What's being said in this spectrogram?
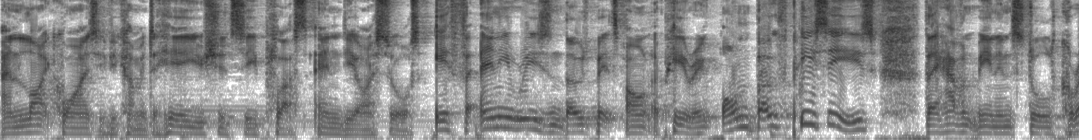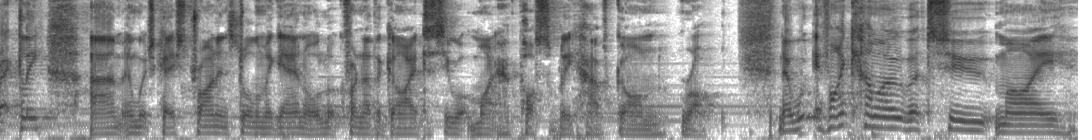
And likewise, if you come into here, you should see plus NDI source. If for any reason those bits aren't appearing on both PCs, they haven't been installed correctly, um, in which case try and install them again or look for another guide to see what might have possibly have gone wrong. Now, if I come over to my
